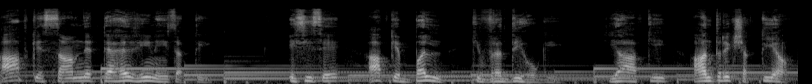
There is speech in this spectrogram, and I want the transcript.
आपके सामने ठहर ही नहीं सकती। इसी से आपके बल की वृद्धि होगी। यह आपकी आंतरिक शक्तियाँ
